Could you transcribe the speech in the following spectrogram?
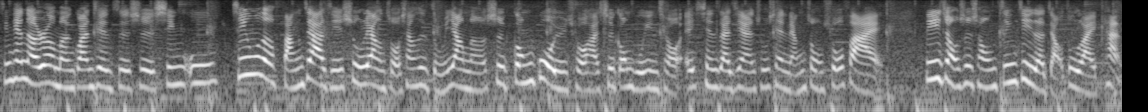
今天的热门关键字是新屋，新屋的房价及数量走向是怎么样呢？是供过于求还是供不应求？哎，现在竟然出现两种说法哎。第一种是从经济的角度来看，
